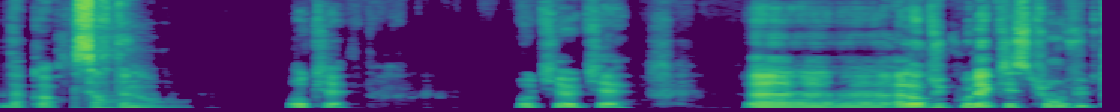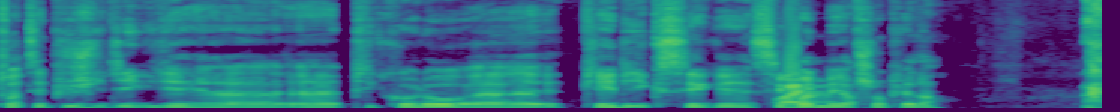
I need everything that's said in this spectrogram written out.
D'accord. Certainement. Ok. Ok, ok. Euh, alors du coup, la question, vu que toi t'es plus J-League et euh, euh Piccolo, euh, K-League, c'est, c'est quoi le meilleur championnat?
